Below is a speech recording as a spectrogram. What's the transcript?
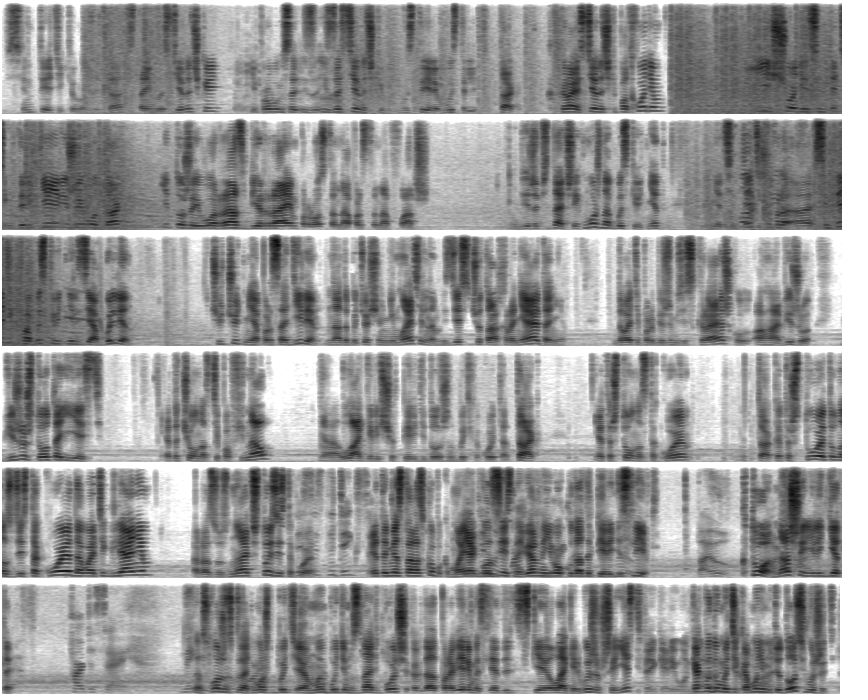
Синтетики у нас здесь, да? Стоим за стеночкой и пробуем из-за из стеночки выстрелить, выстрелить. Так, к краю стеночки подходим. И еще один синтетик вдалеке, я вижу его. Так, и тоже его разбираем просто-напросто на фарш. Движемся дальше. Их можно обыскивать? Нет. Нет, синтетиков, а, синтетиков обыскивать нельзя. Блин. Чуть-чуть меня просадили. Надо быть очень внимательным. Здесь что-то охраняют они. Давайте пробежим здесь краешку. Ага, вижу. Вижу, что-то есть. Это что у нас, типа финал? А, лагерь еще впереди должен быть какой-то. Так, это что у нас такое? Так, это что это у нас здесь такое? Давайте глянем разузнать. Что здесь такое? Это место раскопок. Маяк был здесь. Наверное, его куда-то перенесли. Кто? Наши или геты? Сложно сказать. Может быть, э, мы будем знать больше, когда проверим исследовательский лагерь. Выжившие есть? Как вы думаете, кому-нибудь удалось выжить?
